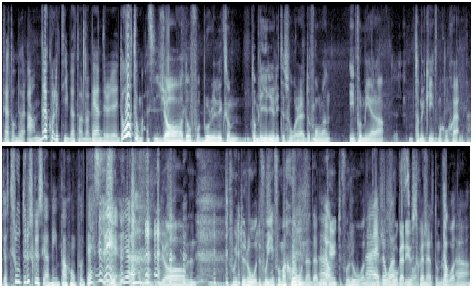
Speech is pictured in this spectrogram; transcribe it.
För att om du har andra kollektivavtal, vad vänder du dig då Thomas? Ja, då, får, borde det liksom, då blir det ju lite svårare. Då får man informera, ta mycket information själv. Jag trodde du skulle säga minpension.se. Ja. Ja, men du får inte råd. Du får informationen där, men du Ja. kan ju inte få råden. Nej, du råd frågade just generellt om Ja. råden. Ja.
